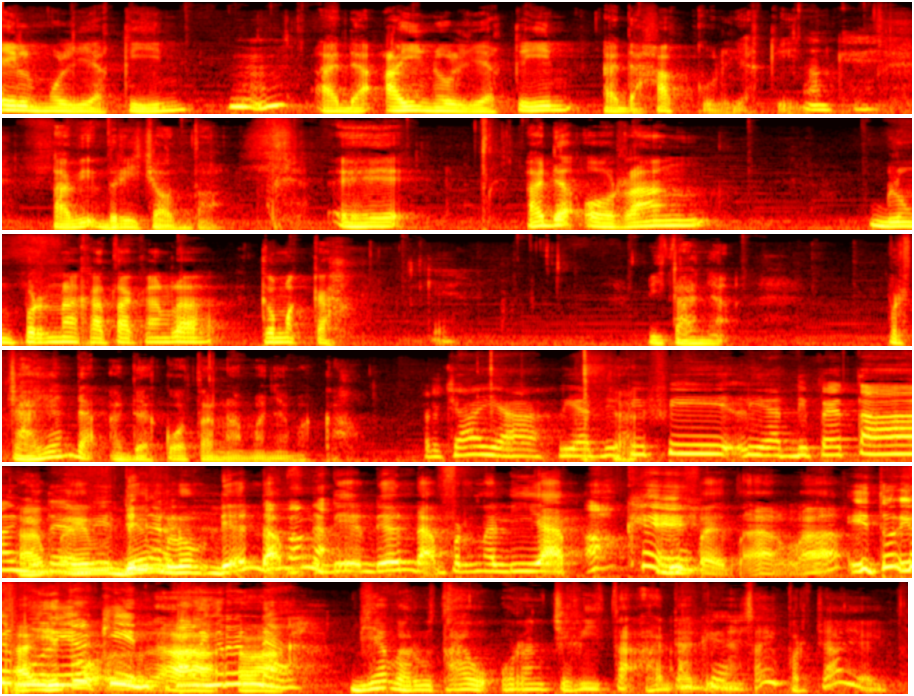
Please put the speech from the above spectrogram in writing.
ilmu yakin, ada ainul yakin, ada hakul yakin. Oke. Abi beri contoh. Eh, ada orang belum pernah katakanlah ke Mekah. Oke. Ditanya, percaya enggak ada kota namanya Mekah? Percaya, lihat di Percaya. TV, lihat di peta Ah, gitu eh, ya. Bi. dia Dengar. belum dia enggak enggak? dia, dia enggak pernah lihat Oke. di peta apa. Itu ilmu Ah, yakin, paling rendah. dia baru tahu orang cerita ada Oke. dengan saya percaya itu.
